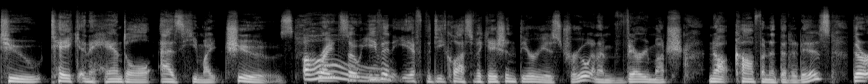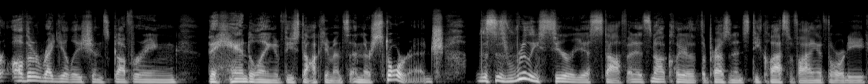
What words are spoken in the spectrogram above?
to take and handle as he might choose, oh. right? So oh. even if the declassification theory is true, and I'm very much not confident that it is, there are other regulations governing the handling of these documents and their storage. This is really serious stuff, and it's not clear that the president's declassifying authority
